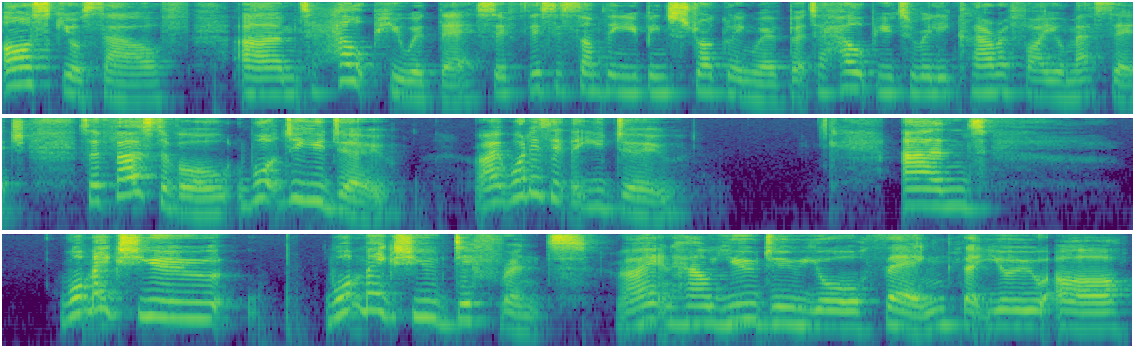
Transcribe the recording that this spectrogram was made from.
ask yourself um, to help you with this, if this is something you've been struggling with, but to help you to really clarify your message. So, first of all, what do you do? Right? What is it that you do? And what makes you what makes you different, right? And how you do your thing that you are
